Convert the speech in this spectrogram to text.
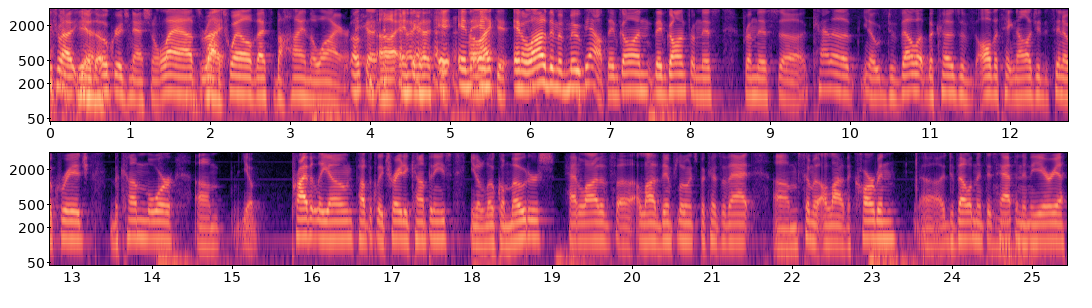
talking about, you Yeah. know, the Oak Ridge National Labs, Right. Y12. That's behind the wire. Okay. uh, and, I got you. and, and, I like and- it. And a lot of them have moved out. They've gone. They've gone from this from this uh, kind of you know developed because of all the technology that's in Oak Ridge, become more um, you know privately owned, publicly traded companies. You know, local motors had a lot of uh, a lot of influence because of that. Um, some of, a lot of the carbon uh, development that's happened in the area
